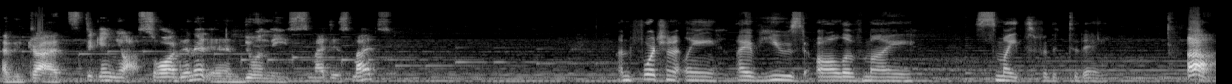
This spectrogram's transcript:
Have you tried sticking your sword in it and doing the smitey smites? Unfortunately, I have used all of my smites for the today. Ah,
